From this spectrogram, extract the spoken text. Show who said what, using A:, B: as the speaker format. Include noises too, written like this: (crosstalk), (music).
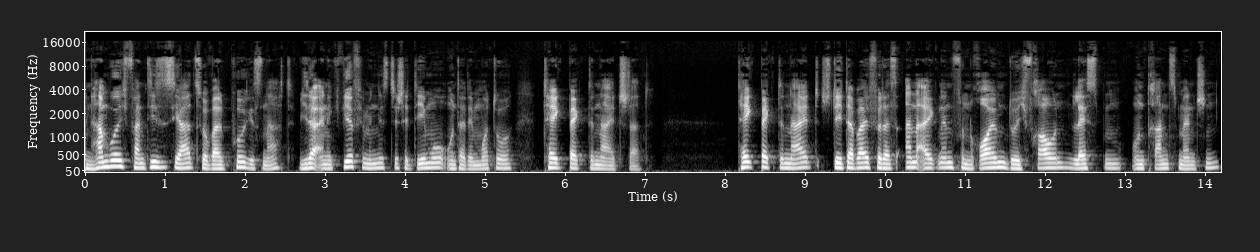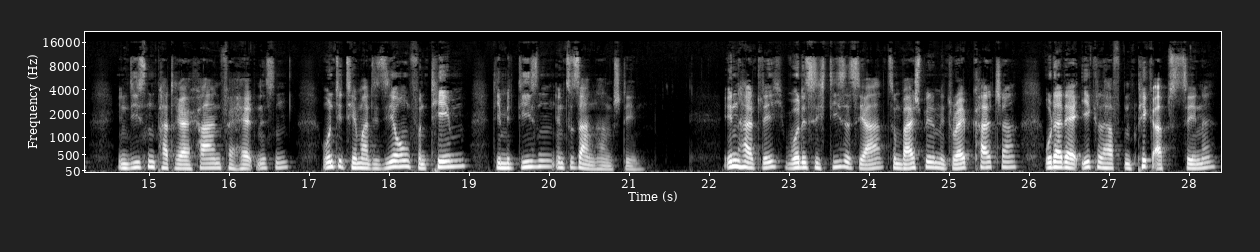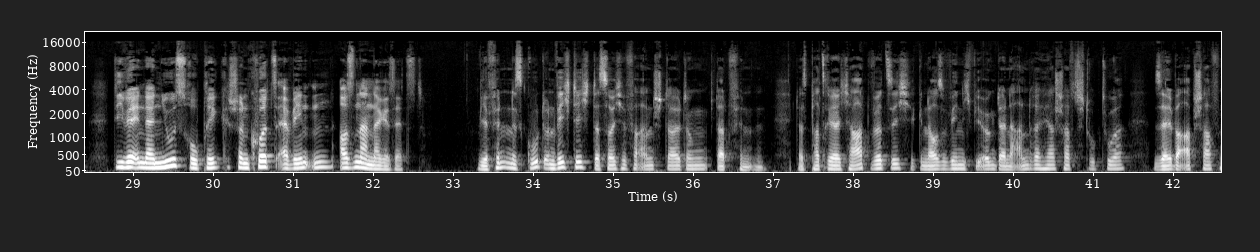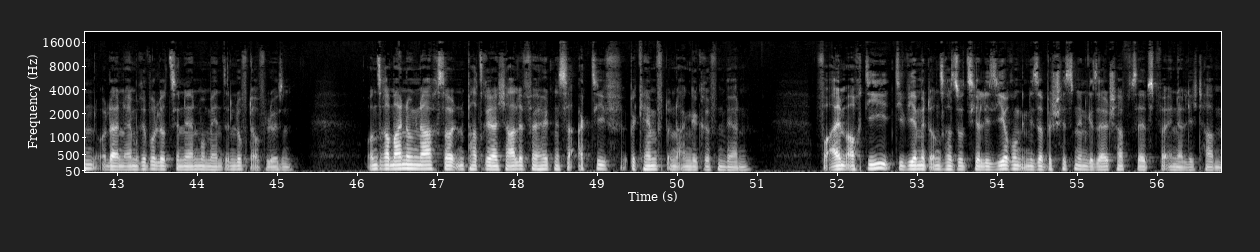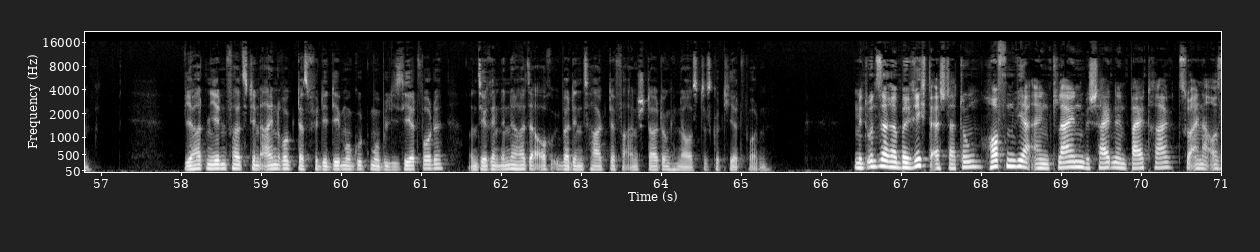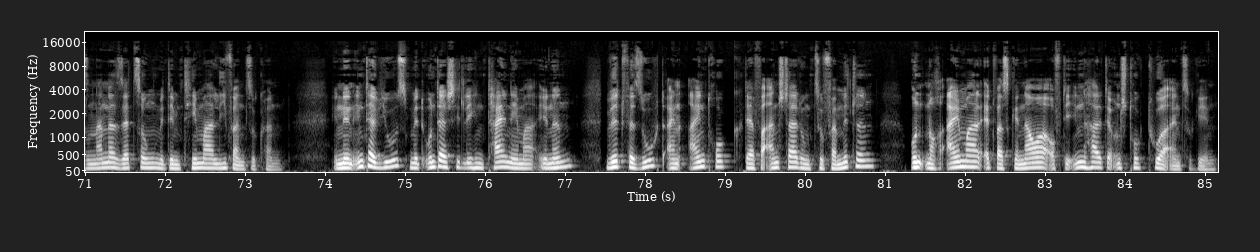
A: In Hamburg fand dieses Jahr zur Walpurgisnacht wieder eine queer-feministische Demo unter dem Motto Take Back the Night statt. Take Back the Night steht dabei für das Aneignen von Räumen durch Frauen, Lesben und Transmenschen in diesen patriarchalen Verhältnissen und die Thematisierung von Themen, die mit diesen in Zusammenhang stehen. Inhaltlich wurde sich dieses Jahr zum Beispiel mit Rape Culture oder der ekelhaften Pickup-Szene die wir in der News-Rubrik schon kurz erwähnten, auseinandergesetzt.
B: Wir finden es gut und wichtig, dass solche Veranstaltungen stattfinden. Das Patriarchat wird sich, genauso wenig wie irgendeine andere Herrschaftsstruktur, selber abschaffen oder in einem revolutionären Moment in Luft auflösen. Unserer Meinung nach sollten patriarchale Verhältnisse aktiv bekämpft und angegriffen werden. Vor allem auch die, die wir mit unserer Sozialisierung in dieser beschissenen Gesellschaft selbst verinnerlicht haben. Wir hatten jedenfalls den Eindruck, dass für die Demo gut mobilisiert wurde und deren Inhalte auch über den Tag der Veranstaltung hinaus diskutiert wurden.
A: Mit unserer Berichterstattung hoffen wir, einen kleinen bescheidenen Beitrag zu einer Auseinandersetzung mit dem Thema liefern zu können. In den Interviews mit unterschiedlichen TeilnehmerInnen wird versucht, einen Eindruck der Veranstaltung zu vermitteln und noch einmal etwas genauer auf die Inhalte und Struktur einzugehen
